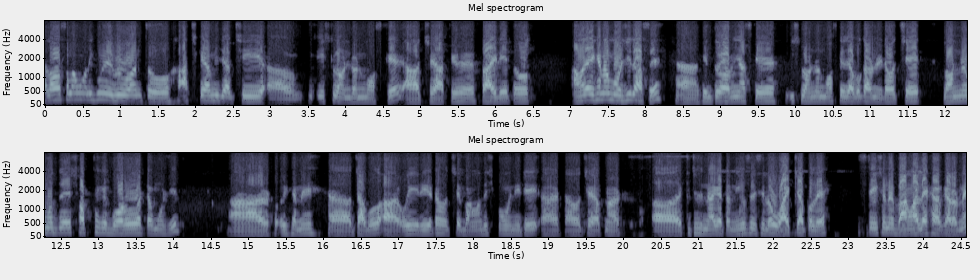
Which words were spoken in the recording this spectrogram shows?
হ্যালো আসসালামু আলাইকুম এভরিওয়ান তো আজকে আমি যাচ্ছি ইস্ট লন্ডন মস্কে আজকে আজকে ফ্রাইডে তো আমাদের এখানে মসজিদ আছে কিন্তু আমি আজকে ইস্ট লন্ডন মস্কে যাব কারণ এটা হচ্ছে লন্ডনের মধ্যে সব থেকে বড় একটা মসজিদ। আর ওইখানে যাব। আর ওই এরিয়াটা হচ্ছে বাংলাদেশ কমিউনিটি এটা হচ্ছে আপনার কিছুদিন আগে একটা নিউজ হয়েছিল হোয়াইট চ্যাপেলে স্টেশনে বাংলা লেখার কারণে।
